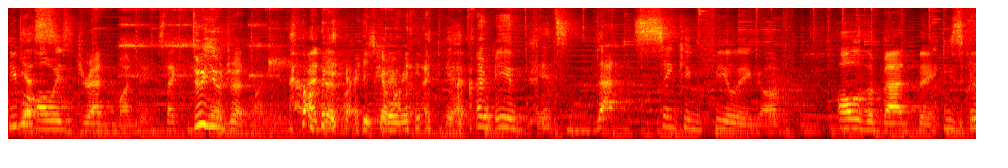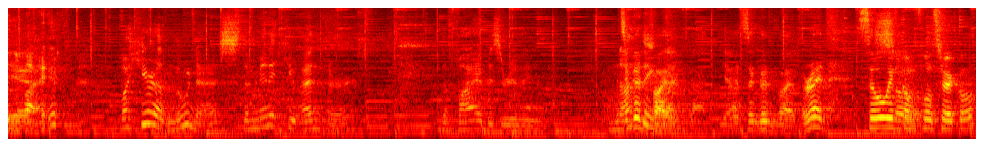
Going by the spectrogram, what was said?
People Yes. always dread Mondays. Like, do you dread Mondays? I dread yeah, Mondays. Come on. kidding me? Yeah. I mean, it's that sinking feeling of all the bad things in Yeah. life. But here at Lunes, the minute you enter, the vibe is really It's a good vibe. like that. Yeah. It's a good vibe. All right. So we've So- come full circle.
